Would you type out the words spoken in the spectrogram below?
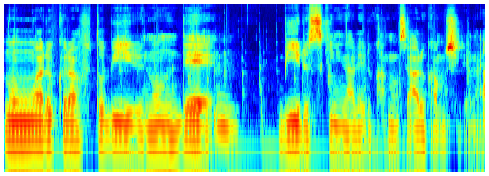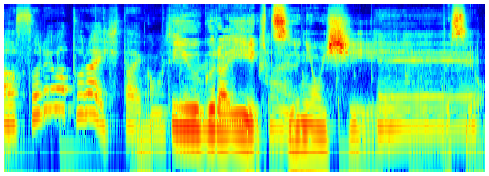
ノンアルクラフトビール飲んで、うん、ビール好きになれる可能性あるかもしれない。あそれはトライしたいかもっしてれない。いうぐいらい普通に美味しいですよ。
